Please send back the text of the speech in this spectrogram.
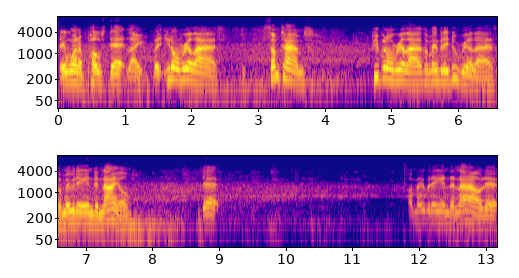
they want to post that like but you don't realize sometimes people don't realize or maybe they do realize or maybe they're in denial that or maybe they're in denial that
